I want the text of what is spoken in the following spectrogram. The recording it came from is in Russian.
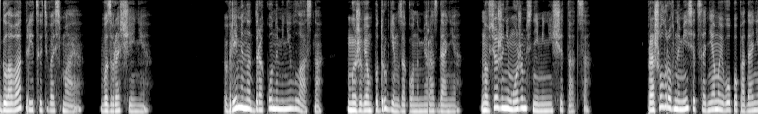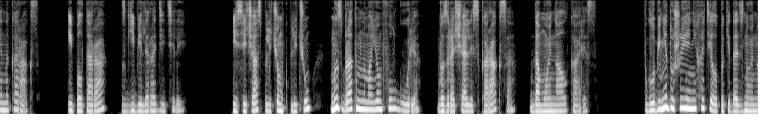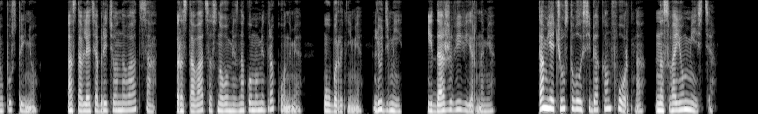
Глава 38. Возвращение. Время над драконами не властно. Мы живем по другим законам мироздания, но все же не можем с ними не считаться. Прошел ровно месяц со дня моего попадания на Каракс и полтора с гибели родителей. И сейчас, плечом к плечу, мы с братом на моем фулгуре возвращались с Каракса домой на Алкарис. В глубине души я не хотела покидать знойную пустыню, оставлять обретенного отца, расставаться с новыми знакомыми драконами, оборотнями, людьми и даже вивернами. Там я чувствовала себя комфортно, на своем месте.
